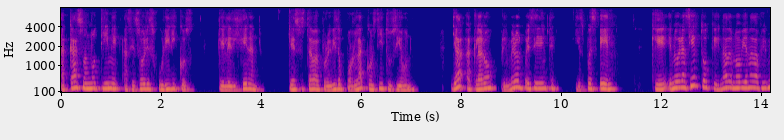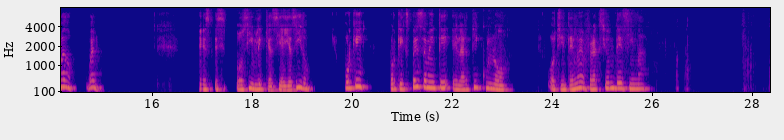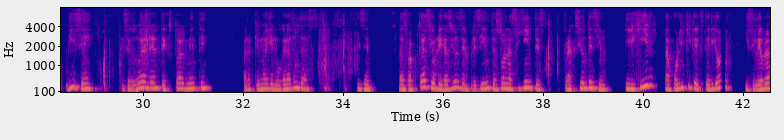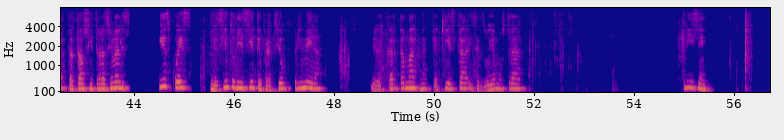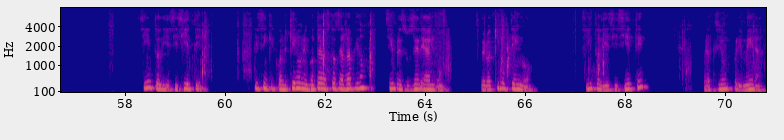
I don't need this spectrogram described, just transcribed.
¿acaso no tiene asesores jurídicos que le dijeran que eso estaba prohibido por la Constitución? Ya aclaró primero el presidente y después él que no era cierto, que nada, no había nada firmado. Bueno, es, es posible que así haya sido. ¿Por qué? Porque expresamente el artículo 89, fracción décima, dice y se los voy a leer textualmente para que no haya lugar a dudas. Dice, las facultades y obligaciones del presidente son las siguientes, fracción décima, dirigir la política exterior y celebrar tratados internacionales. Y después, en el 117, fracción primera de la Carta Magna, que aquí está y se les voy a mostrar, dice, 117. Dicen que cuando quieren encontrar las cosas rápido, siempre sucede algo. Pero aquí lo tengo. 117, fracción primera.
